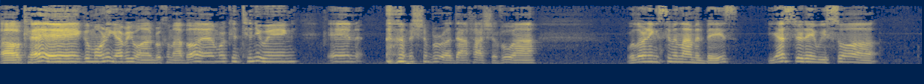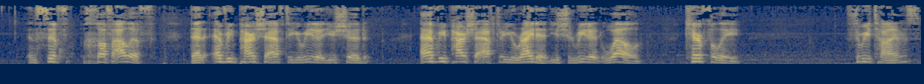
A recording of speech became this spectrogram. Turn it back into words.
Okay, good morning everyone. Brucham Abba, we're continuing in Mishnah Berurah Daf HaShavua. We're learning Siman Lamed Beis. Yesterday we saw in Sif Chaf Aleph that every parsha after you read it, you should, every parsha after you write it, you should read it well, carefully, three times,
